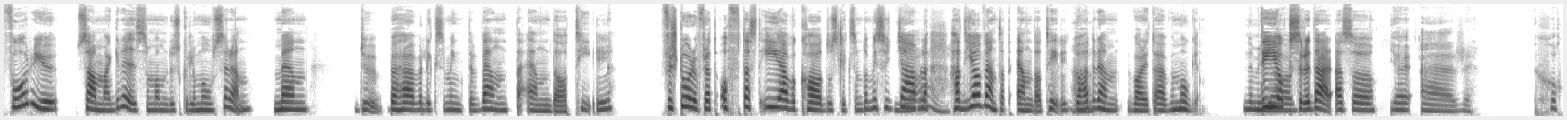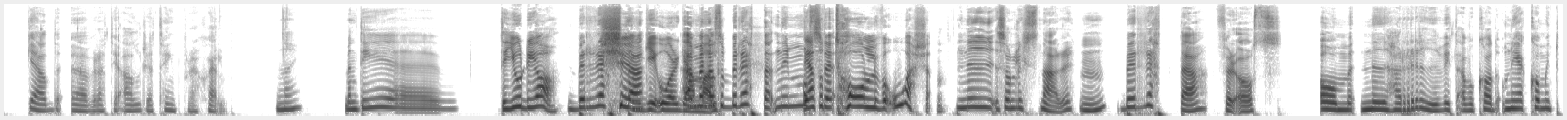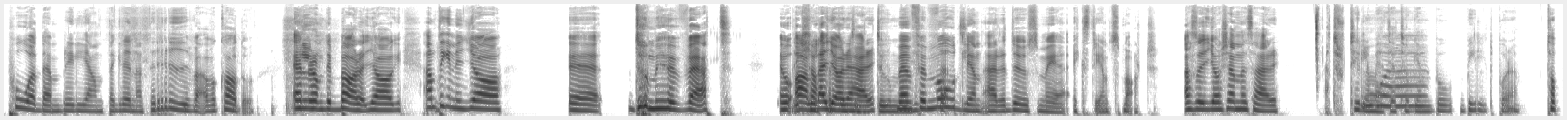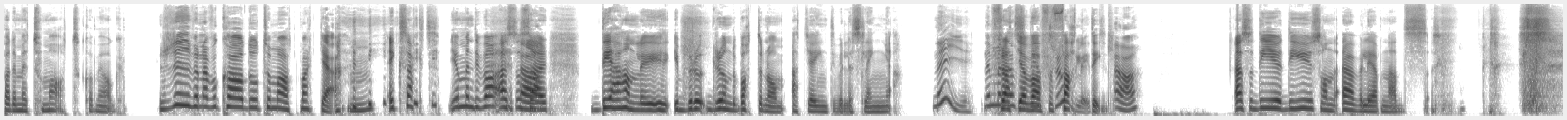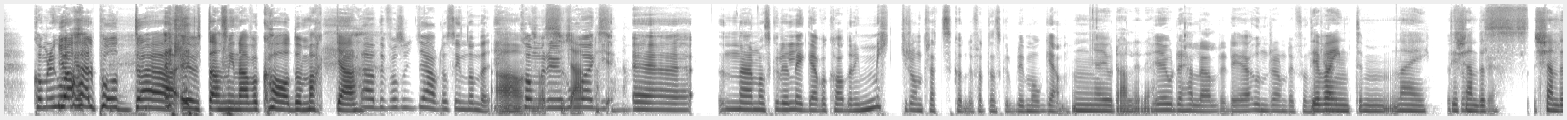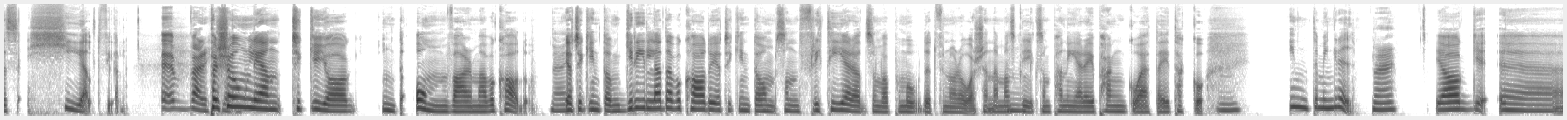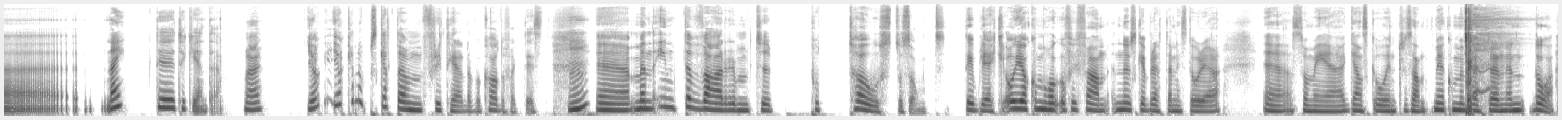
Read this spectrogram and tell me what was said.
får du ju samma grej som om du skulle mosa den. Men du behöver liksom inte vänta en dag till. Förstår du? För att oftast är avokados liksom, de är så jävla... Ja. Hade jag väntat en dag till, då Ja. hade den varit övermogen. Nej, Det är jag, också det där. Alltså, jag är chockad över att jag aldrig har tänkt på det här själv. nej. Men det, det gjorde jag. Berätta. 20 år Ja, gammal. men alltså berätta. Ni, det är måste, alltså 12 år sedan. ni som lyssnar, Mm. berätta för oss om ni har rivit avokado. Om ni har kommit på den briljanta grejen att riva avokado. Eller om det är bara jag. Antingen är jag eh, dum i huvudet och alla att gör det här. Men förmodligen är det du som är extremt smart. Alltså jag känner så här, Jag tror till och med att jag tog en bild på det. Toppade med tomat, kommer jag ihåg. riven avokado och tomatmacka. Mm, exakt. Ja, men det, var alltså Ja. så här, det handlar ju i grund och botten om att jag inte ville slänga. Nej, nej För att alltså, jag det är var för otroligt. fattig. Ja. Alltså det är det är ju sån överlevnads... Kommer du ihåg Jag att- höll på att dö utan min avokadomacka. Ja, det var så jävla synd om dig. Ja, Kommer du ihåg eh, när man skulle lägga avokadon i mikron 30 sekunder för att den skulle bli mogen? Mm, jag gjorde aldrig det. Jag gjorde heller aldrig det. Jag undrar om det funkar. Det var inte, nej, det kändes, kändes helt fel. eh. Personligen tycker jag inte om varm avokado. Nej. Jag tycker inte om grillad avokado, jag tycker inte om sån friterad som var på modet för några år sedan när man Mm. skulle liksom panera i panko och äta i taco. Mm. Inte min grej. Nej. Jag, eh, nej det tycker jag inte. Jag, jag kan uppskatta en friterad avokado faktiskt. Mm. Eh, men inte varm typ på toast och sånt. Det blir äckligt. Och jag kommer ihåg, och fy fan, nu ska jag berätta en historia eh, som är ganska ointressant, men jag kommer berätta den ändå.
